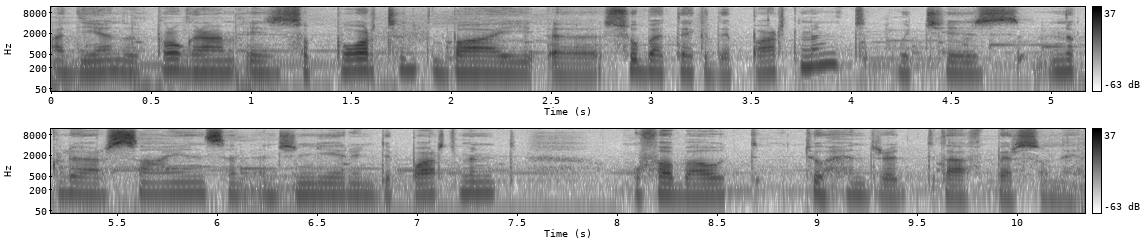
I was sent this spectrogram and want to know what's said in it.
At the end, the program is supported by uh, Subatech department, which is nuclear science and engineering department of about 200 staff personnel.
